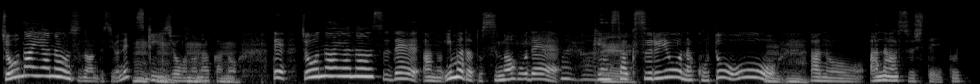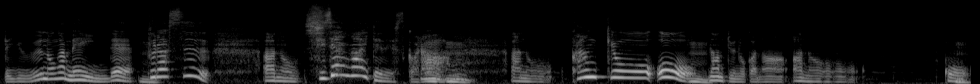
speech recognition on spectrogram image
場内アナウンスなんですよねうんスキー場の中の。うんうんで場内アナウンスであの今だとスマホではいはい。検索するようなことを、うんうん。あのアナウンスしていくっていうのがメインで、うん。プラスあの自然相手ですから。うん。あの環境を、うん。なんていうのかなあのこう、うん。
